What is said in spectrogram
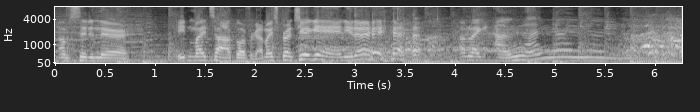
I'm sitting there eating my taco. I forgot my scrunchie again, you know? I'm like, "Ah, ah, ah,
